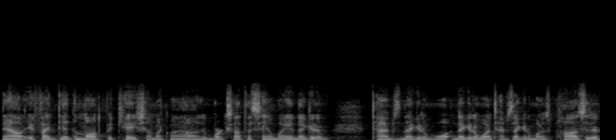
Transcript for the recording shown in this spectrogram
Now, if I did the multiplication, I'm like, well, it works out the same way. Negative times negative one, negative one times negative one is positive.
